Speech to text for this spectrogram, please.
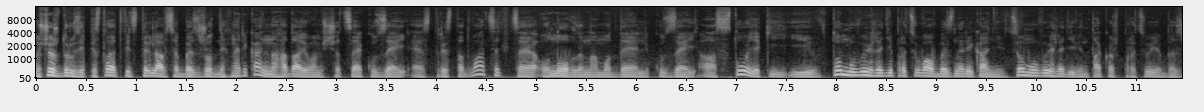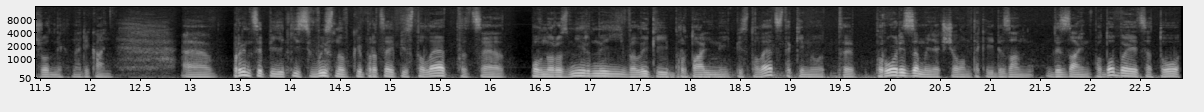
Ну що ж, друзі, пістолет відстрілявся без жодних нарікань. Нагадаю вам, що це Кузей С320, це оновлена модель Кузей А100, який і в тому вигляді працював без нарікань, і в цьому вигляді він також працює без жодних нарікань. Е, В принципі, якісь висновки про цей пістолет це повнорозмірний, великий брутальний пістолет з такими от е, прорізами. Якщо вам такий дизайн, дизайн подобається, то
